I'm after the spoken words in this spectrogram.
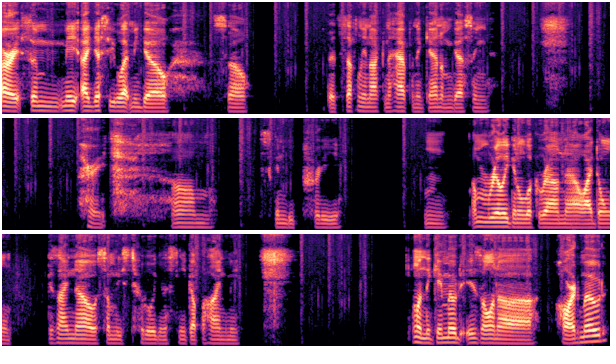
Alright, so may I guess he let me go, so. That's definitely not gonna happen again, I'm guessing. Alright, um, it's gonna be pretty, hmm, I'm really gonna look around now, I don't because I know somebody's totally going to sneak up behind me. And the game mode is on uh, hard mode.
